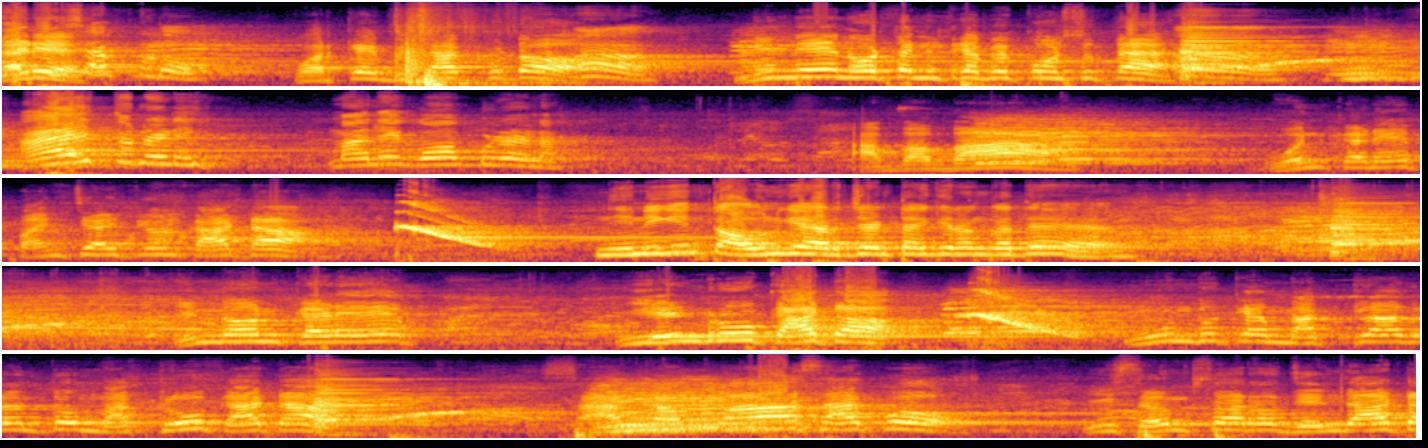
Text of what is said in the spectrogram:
ನಡಿ. ಬಿಸಾಕ್ಬಿಡು. ಹೊರಕೆ ಬಿಸಾಕ್ಬಿಟ್ಟು ಹಾ. ನಿನ್ನೆ ನೋಡ್ತಾ ನಿಂತ್ಕೋಬೇಕು ಅನ್ಸುತ್ತೆ. ಆಯ್ತು ನಡಿ. ಮನೆಗೆ ಹೋಗ್ಬಿಡೋಣ. ಅಬ್ಬಬ್ಬಾ. ಒಂದ್ ಕಡೆ ಪಂಚಾಯತಿಯವ್ರ ಕಾಟ. ನಿನಗಿಂತ ಅವನಿಗೆ ಅರ್ಜೆಂಟ್ ಆಗಿರಂಗದೆ. ಇನ್ನೊಂದ್ ಕಡೆ ಎಂಡ್ರು ಕಾಟ. ಮುಂದಕ್ಕೆ ಮಕ್ಳಾದ್ರಂತೂ ಮಕ್ಕಳು ಕಾಟ. ಸಾಕಪ್ಪ ಸಾಕು. ಈ ಸಂಸಾರ ಜಂಜಾಟ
